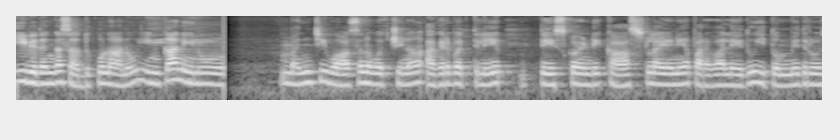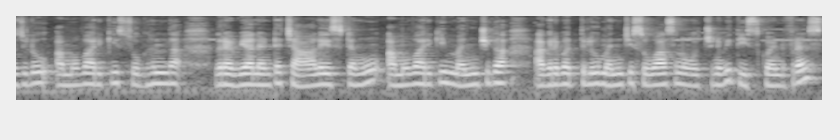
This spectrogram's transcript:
ఈ విధంగా సర్దుకున్నాను. ఇంకా నేను మంచి వాసన వచ్చిన అగరబత్తిని తీసుకోండి. కాస్ట్లు అయినా పర్వాలేదు. ఈ తొమ్మిది రోజులు అమ్మవారికి సుగంధ ద్రవ్యాలంటే చాలా ఇష్టము. అమ్మవారికి మంచిగా అగరబత్తులు మంచి సువాసన వచ్చినవి తీసుకోండి ఫ్రెండ్స్.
